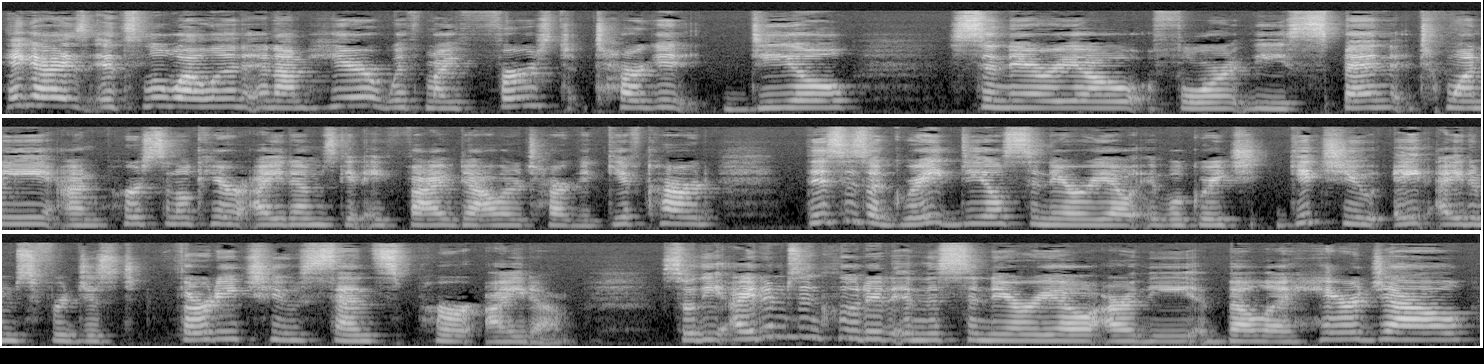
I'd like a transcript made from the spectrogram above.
Hey guys, it's Llewellyn and I'm here with my first Target deal scenario for the spend 20 on personal care items, get a $5 Target gift card. This is a great deal scenario. It will get you eight items for just 32 cents per item. So the items included in this scenario are the Bella hair gel,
